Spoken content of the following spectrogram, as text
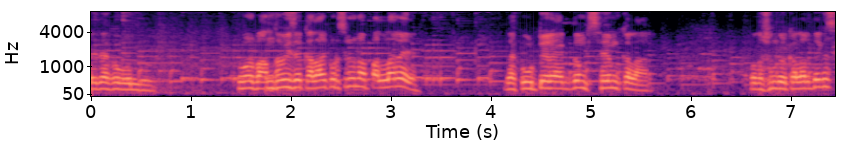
এই দেখো বন্ধু তোমার বান্ধবী যে কালার করছিল না পার্লারে? দেখো উটের একদম সেম কালার কত সুন্দর কালার দেখেছ?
